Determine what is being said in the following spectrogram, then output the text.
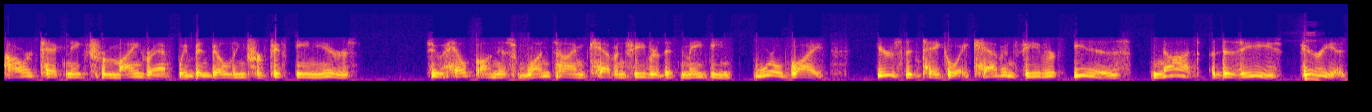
our techniques from MindRamp we've been building for 15 years on this one time cabin fever that may be worldwide. Here's the takeaway cabin fever is not a disease, period.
